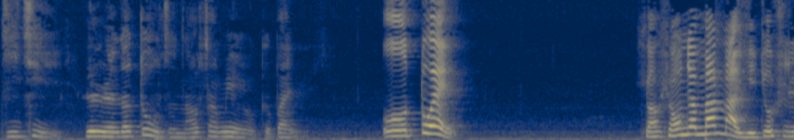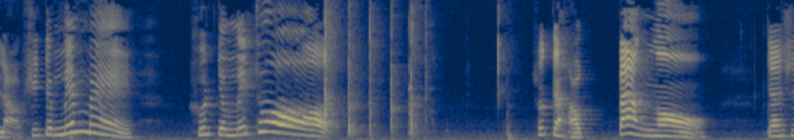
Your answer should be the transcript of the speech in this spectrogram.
机器圆圆的肚子，然后上面有个半圆。呃，对，小熊的妈妈也就是老师的妹妹，说的没错，说的好棒哦。但是，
